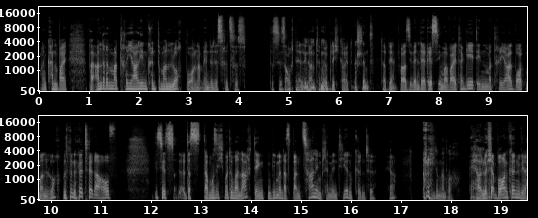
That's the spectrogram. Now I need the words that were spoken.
Man kann bei, bei anderen Materialien könnte man ein Loch bohren am Ende des Risses. Das ist auch eine elegante mhm. Möglichkeit. Das stimmt. Da wird quasi, wenn der Riss immer weitergeht in ein Material, bohrt man ein Loch und dann hört er da auf ist jetzt, das, da muss ich mal drüber nachdenken, wie man das beim Zahn implementieren könnte. Ja. Könnte man doch. Ja, Löcher bohren können wir.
